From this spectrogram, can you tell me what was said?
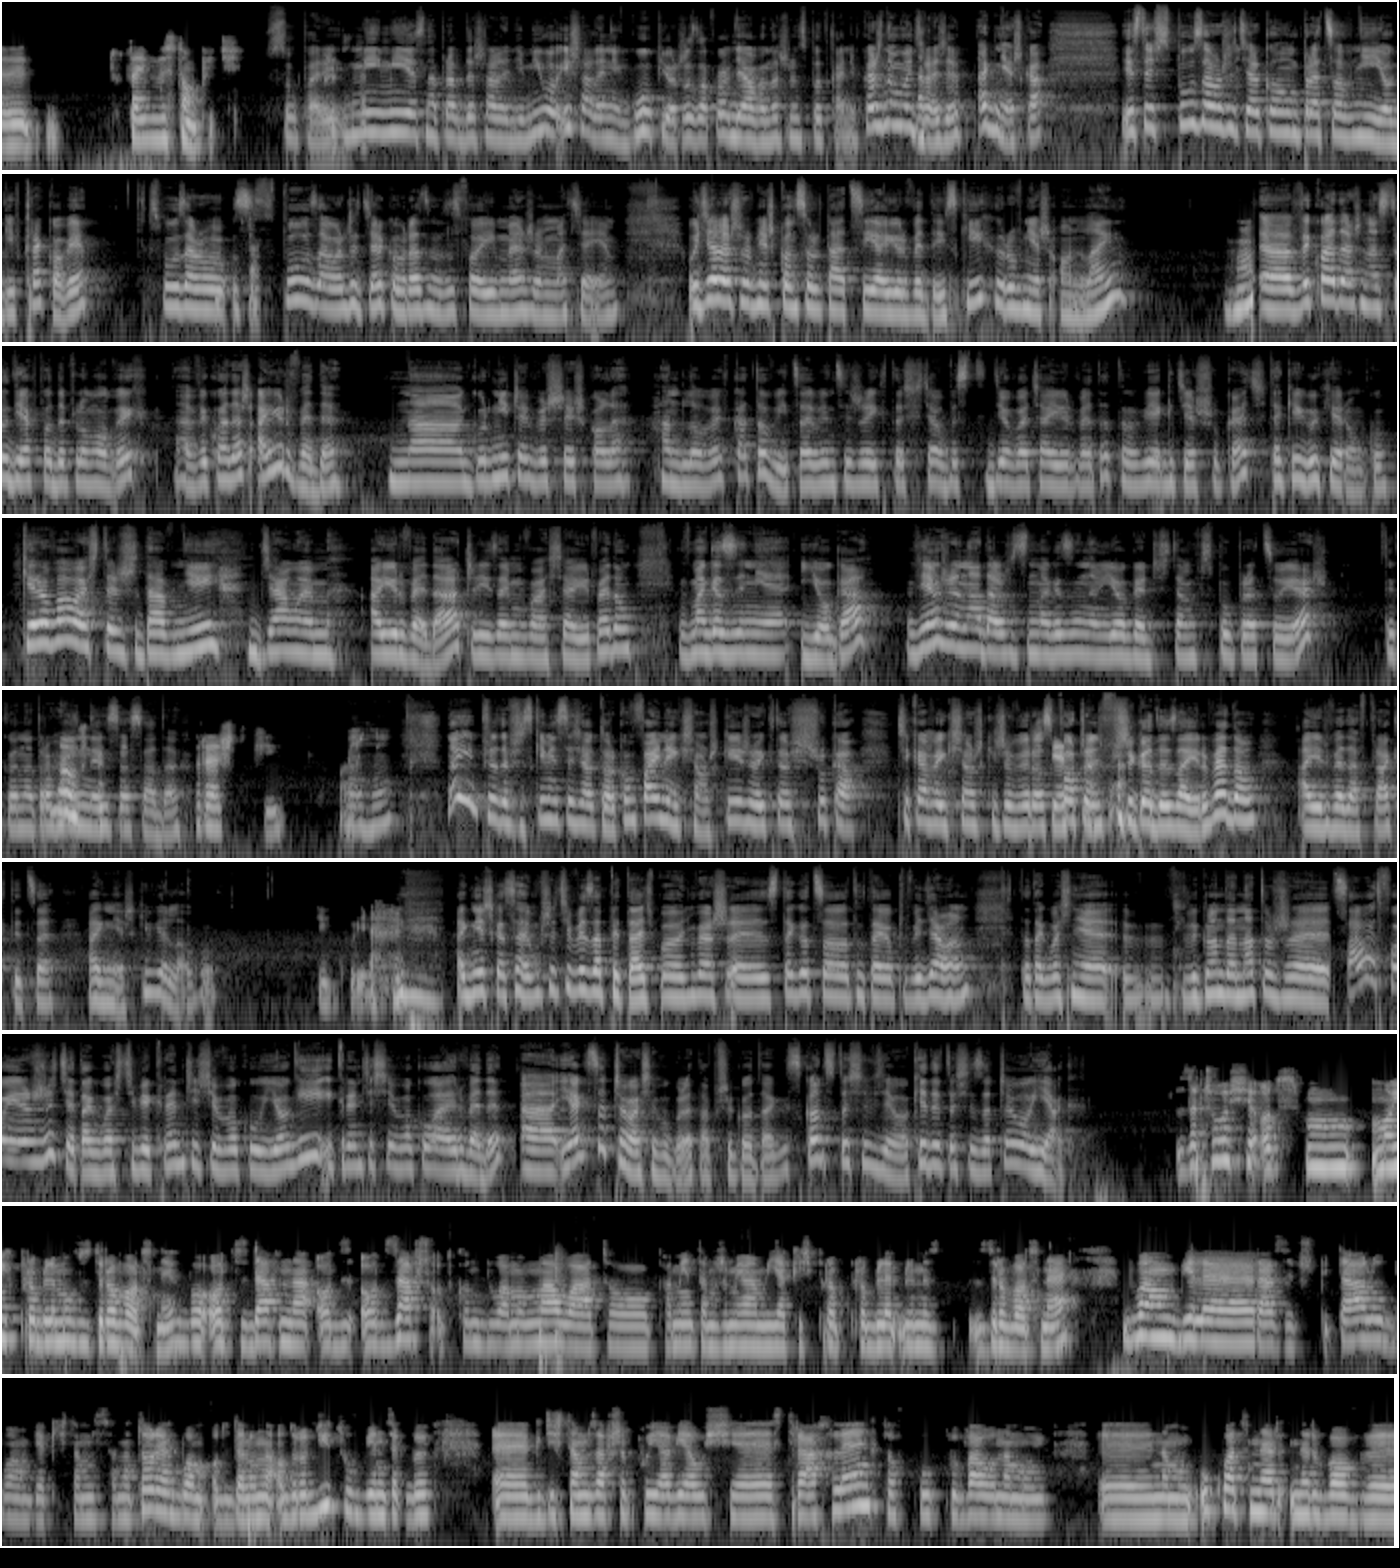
tutaj wystąpić. Super. Mi, mi jest naprawdę szalenie miło i szalenie głupio, że zapomniałam o naszym spotkaniu. W każdym bądź razie, Agnieszka, jesteś współzałożycielką pracowni jogi w Krakowie. Współzało współzałożycielką razem ze swoim mężem Maciejem. Udzielasz również konsultacji ajurwedyjskich, również online. Mhm. E, wykładasz na studiach podyplomowych, wykładasz ajurwedę na Górniczej Wyższej Szkole Handlowej w Katowicach, więc jeżeli ktoś chciałby studiować Ayurveda, to wie, gdzie szukać takiego kierunku. Kierowałaś też dawniej działem Ayurveda, czyli zajmowałaś się Ayurvedą w magazynie Yoga. Wiem, że nadal z magazynem Yoga gdzieś tam współpracujesz, tylko na trochę no, innych zasadach. Resztki. Mhm. No i przede wszystkim jesteś autorką fajnej książki. Jeżeli ktoś szuka ciekawej książki, żeby rozpocząć przygodę z Ayurvedą, Ayurveda w praktyce Agnieszki Wielowów. Dziękuję. Agnieszka, słuchaj, muszę Ciebie zapytać, ponieważ e, z tego, co tutaj opowiedziałam, to tak właśnie wygląda na to, że całe Twoje życie tak właściwie kręci się wokół jogi i kręci się wokół Ayurvedy. A jak zaczęła się w ogóle ta przygoda? Skąd to się wzięło? Kiedy to się zaczęło i jak? Zaczęło się od moich problemów zdrowotnych, bo od dawna, od, od zawsze, odkąd byłam mała, to pamiętam, że miałam jakieś pro, problemy zdrowotne. Byłam wiele razy w szpitalu, byłam w jakichś tam sanatoriach, byłam oddalona od rodziców, więc jakby e, gdzieś tam zawsze pojawiał się strach, lęk, to wpływało na mój, e, na mój układ ner nerwowy,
